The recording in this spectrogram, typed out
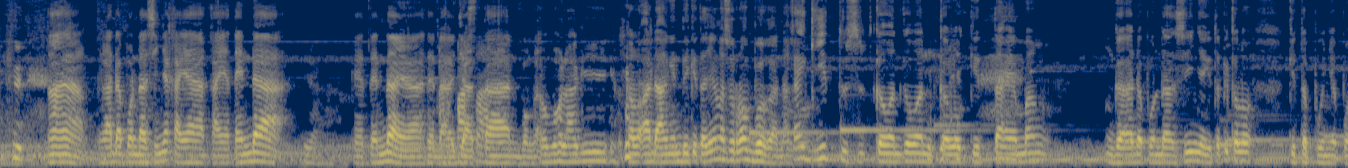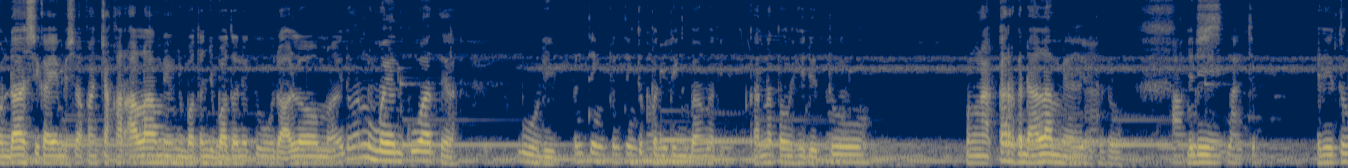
nah nggak ada pondasinya kayak kayak tenda. Ya. kayak tenda ya tenda hajatan roboh lagi. Kalau ada angin dikit aja langsung roboh kan? Nah, kayak gitu kawan-kawan. Kalau kita emang nggak ada pondasinya gitu. tapi kalau kita punya pondasi kayak misalkan cakar alam yang jembatan-jembatan itu dalam nah, itu kan lumayan kuat ya Bu, di penting penting itu penting itu. banget karena tauhid itu mengakar ke dalam ya iya. gitu tuh. Harus jadi nancep. Jadi itu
